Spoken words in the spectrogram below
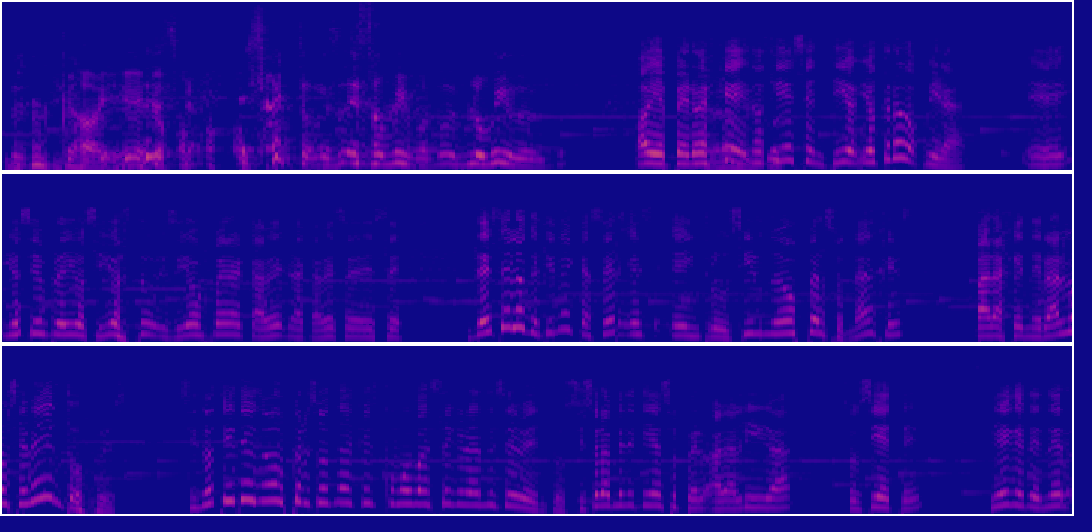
Caballero. Exacto, es eso mismo, ¿no? Es Blue Beetle. ¿no? Oye, pero es que no tiene sentido. Yo creo, mira, eh, yo siempre digo, si yo estu- si yo fuera el cabe- la cabeza de DC, DC lo que tiene que hacer es introducir nuevos personajes para generar los eventos, pues. Si no tiene nuevos personajes, ¿cómo va a ser grandes eventos? Si solamente tiene super a la liga, son siete, tiene que tener.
